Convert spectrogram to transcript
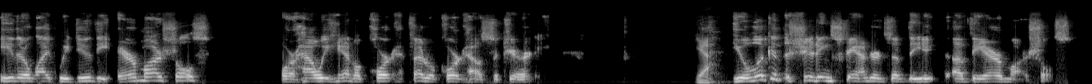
either like we do the air marshals or how we handle court federal courthouse security. Yeah. You look at the shooting standards of the of the air marshals.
